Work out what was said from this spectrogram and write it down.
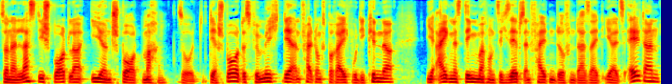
sondern lasst die Sportler ihren Sport machen. So, der Sport ist für mich der Entfaltungsbereich, wo die Kinder ihr eigenes Ding machen und sich selbst entfalten dürfen. Da seid ihr als Eltern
